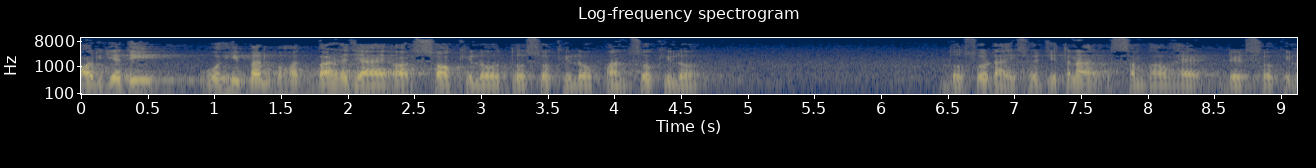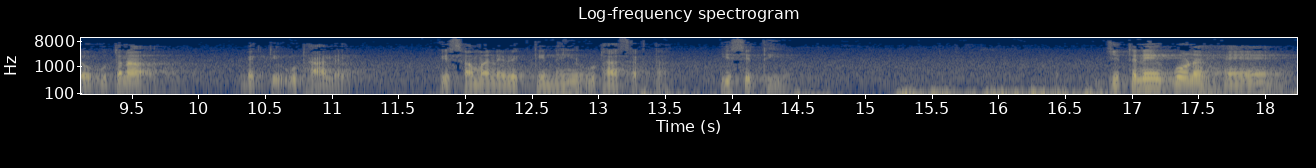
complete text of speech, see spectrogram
और यदि वही बल बहुत बढ़ जाए और 100 किलो 200 किलो 500 किलो 200 250 जितना संभव है 150 किलो, उतना व्यक्ति उठा ले, कि सामान्य व्यक्ति नहीं उठा सकता, ये सिद्धि है। जितने गुण हैं,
